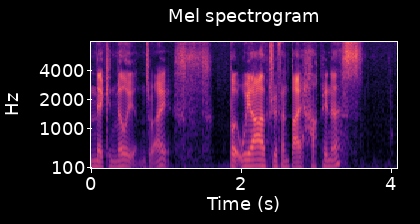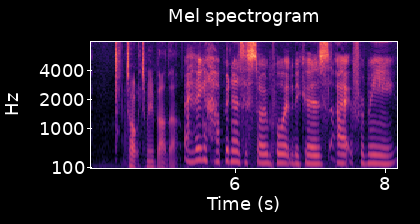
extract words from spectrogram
making millions, right? But we are driven by happiness. Talk to me about that. I think happiness is so important because I, for me,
